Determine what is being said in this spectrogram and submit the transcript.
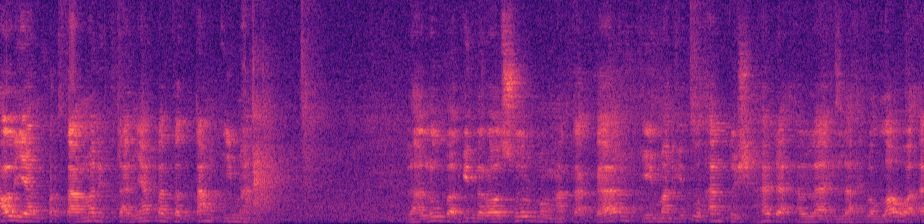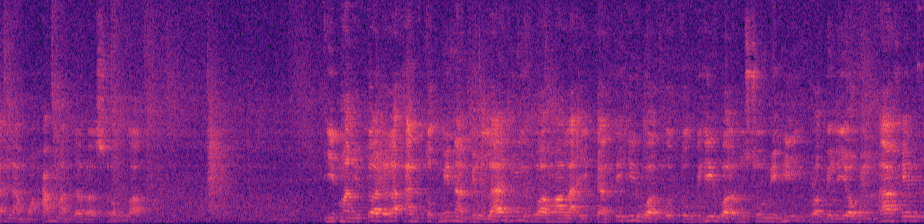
Hal yang pertama ditanyakan tentang iman. Lalu baginda Rasul mengatakan iman itu antus hada Allah ilaha wa anna Muhammad Rasulullah. Iman itu adalah antuk mina billahi wa malaikatihi wa kutubihi wa rusulihi wa bil yaumil akhir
